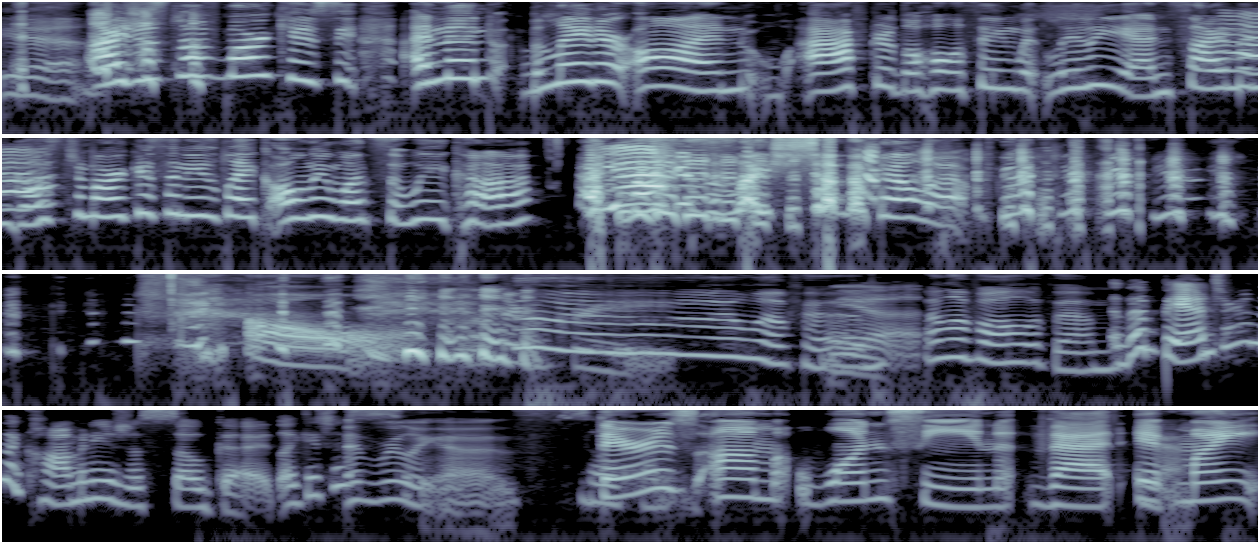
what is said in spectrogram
Yeah. I just love Marcus. And then later on, after the whole thing with Lillian, Simon goes to Marcus and he's like, only once a week, huh? And Marcus is like, shut the hell up. oh. I love him. Yeah. I love all of them. the banter and the comedy is just so good. Like, it's just. It really is. so There funny. is um one scene that it Yes. might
